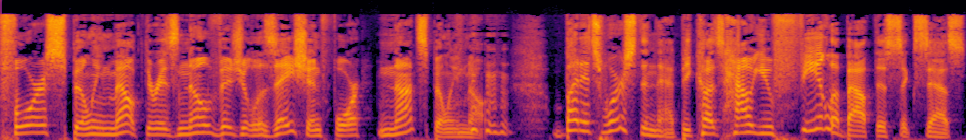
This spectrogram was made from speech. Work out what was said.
for spilling milk. There is no visualization for not spilling milk. but it's worse than that because how you feel about this success,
